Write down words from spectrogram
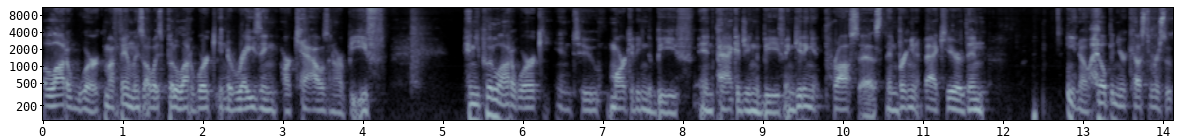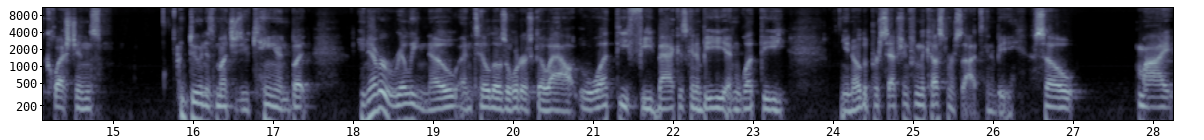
a lot of work. My family's always put a lot of work into raising our cows and our beef and you put a lot of work into marketing the beef and packaging the beef and getting it processed, then bringing it back here, then you know helping your customers with questions, doing as much as you can, but you never really know until those orders go out what the feedback is going to be and what the you know the perception from the customer side is going to be. So my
